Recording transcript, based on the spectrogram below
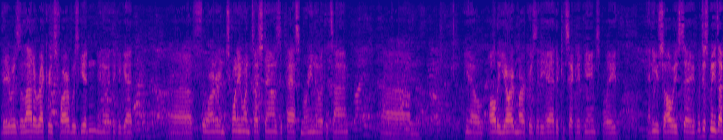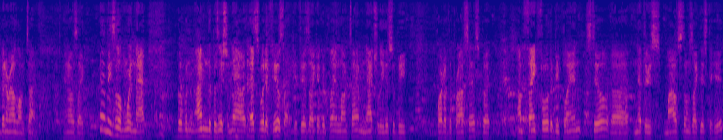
there was a lot of records Favre was getting. You know, I think he got uh, 421 touchdowns to pass Marino at the time. Um, you know, all the yard markers that he had, the consecutive games played. And he used to always say, well, just means I've been around a long time. And I was like, that means a little more than that. But when I'm in the position now, that's what it feels like. It feels like I've been playing a long time, and naturally this would be part of the process. But I'm thankful to be playing still, uh, and that there's milestones like this to hit.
